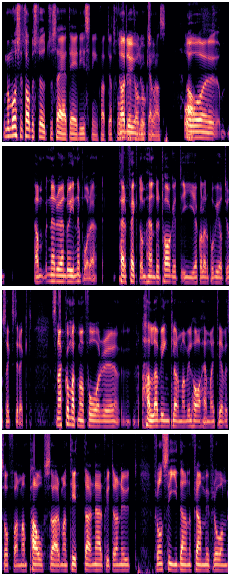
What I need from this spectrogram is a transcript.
Om jag måste ta beslut så säger jag att det är diskning för att jag tror Ja, inte det jag tar luckan annars. Ja. Och eh, ja, när du ändå är inne på det. Perfekt omhändertaget i, jag kollade på V86 direkt. Snacka om att man får eh, alla vinklar man vill ha hemma i tv-soffan. Man pausar, man tittar, när flyttar han ut? Från sidan, framifrån.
